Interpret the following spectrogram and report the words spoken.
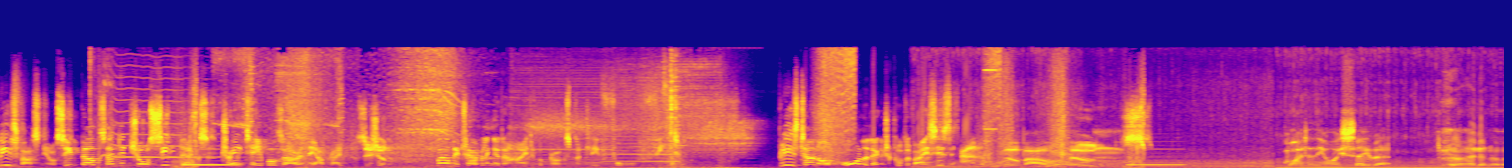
Please fasten your seatbelts and ensure seat backs and tray tables are in the upright position. We'll be traveling at a height of approximately four feet. Please turn off all electrical devices and mobile phones. Why do they always say that? Uh, I don't know.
